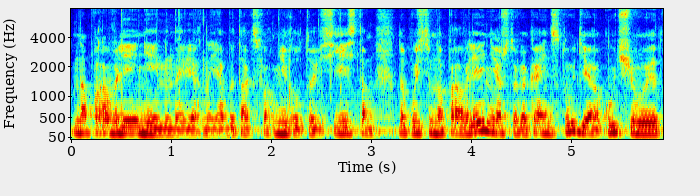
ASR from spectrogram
направлениями, наверное, я бы так сформировал. То есть есть там, допустим, направление, что какая-нибудь студия окучивает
